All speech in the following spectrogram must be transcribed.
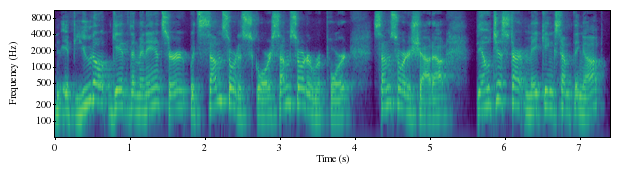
If you don't give them an answer with some sort of score, some sort of report, some sort of shout out, they'll just start making something up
